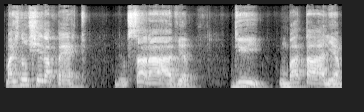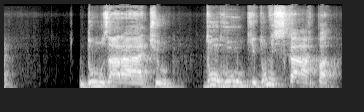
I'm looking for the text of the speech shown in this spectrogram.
mas não chega perto do Saravia, de um Batalha, de um Zaratio, de um Hulk, de um Scarpa,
